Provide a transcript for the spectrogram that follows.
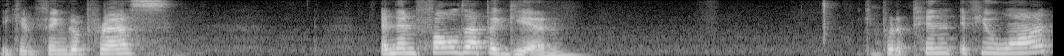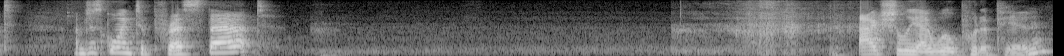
You can finger press and then fold up again. You can put a pin if you want. I'm just going to press that. Actually, I will put a pin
